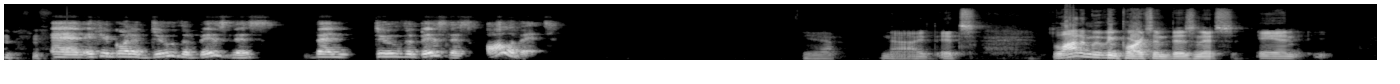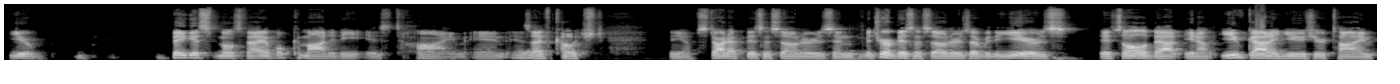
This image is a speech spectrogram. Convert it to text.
and if you're going to do the business, then do the business, all of it. Yeah, no, it, it's a lot of moving parts in business, and you're biggest, most valuable commodity is time. And as I've coached, you know, startup business owners and mature business owners over the years, it's all about, you know, you've got to use your time.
